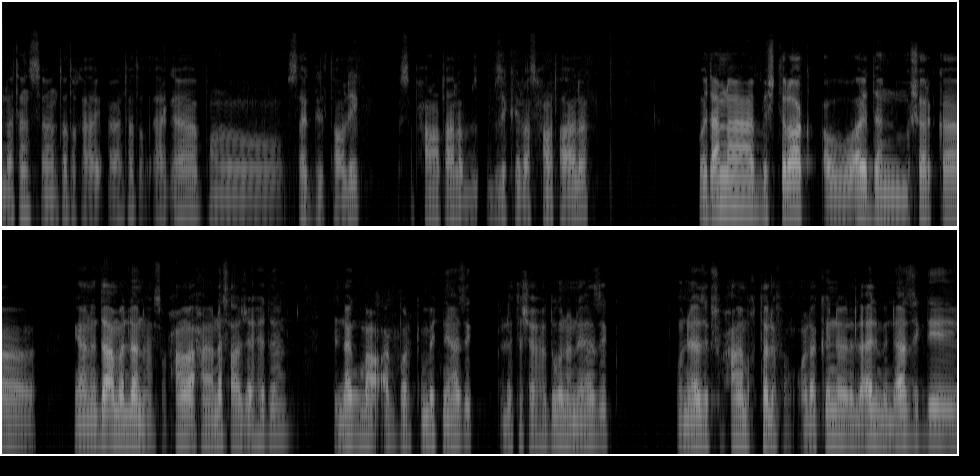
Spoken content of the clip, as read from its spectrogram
لا تنسى أن تضغط إعجاب وسجل تعليق. سبحانه وتعالى بذكر الله سبحانه وتعالى. وادعمنا باشتراك أو أيضا مشاركة يعني دعما لنا. سبحان الله نسعى جاهدا لنجمع أكبر كمية نيازك لتشاهدون نيازك ونيازك سبحان الله مختلفة. ولكن العلم النيازك دي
